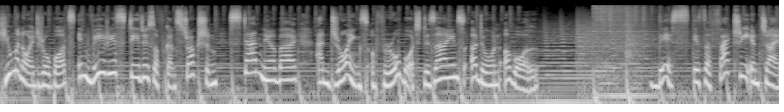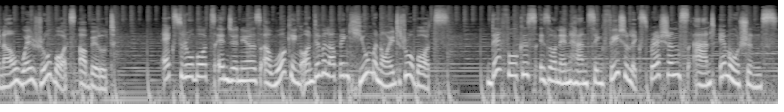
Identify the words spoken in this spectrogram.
Humanoid robots in various stages of construction stand nearby and drawings of robot designs adorn a wall. This is a factory in China where robots are built. Ex-robots engineers are working on developing humanoid robots. Their focus is on enhancing facial expressions and emotions.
